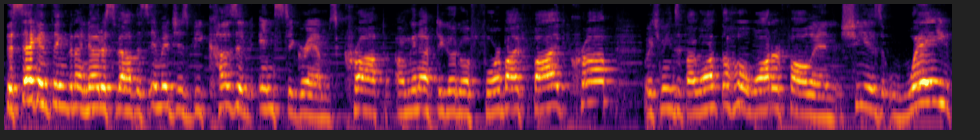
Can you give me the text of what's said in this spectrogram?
The second thing that I noticed about this image is because of Instagram's crop, I'm gonna have to go to a four by five crop, which means if I want the whole waterfall in, she is way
